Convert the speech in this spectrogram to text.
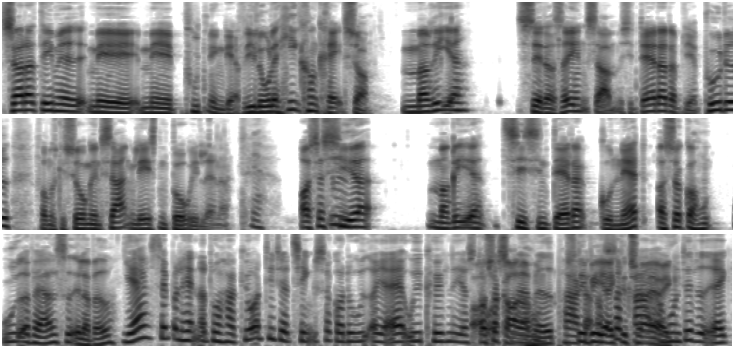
Så er der det med, med, med putning der. Fordi Lola, helt konkret så. Maria sætter sig ind sammen med sin datter, der bliver puttet, for måske sunge en sang, læse en bog, et eller andet. Ja. Og så siger mm. Maria til sin datter godnat, og så går hun ud af værelset, eller hvad? Ja, simpelthen, når du har gjort de der ting, så går du ud, og jeg er ude i køkkenet, jeg står Og så og, smører hun. madpakker, det ved jeg og ikke, så det tør jeg ikke. hun, det ved jeg ikke.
